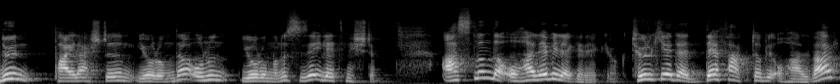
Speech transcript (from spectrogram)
dün paylaştığım yorumda onun yorumunu size iletmiştim. Aslında o hale bile gerek yok. Türkiye'de de facto bir o hal var.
